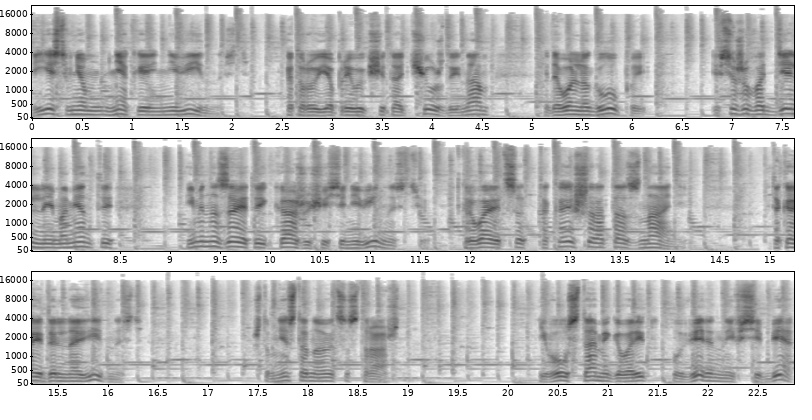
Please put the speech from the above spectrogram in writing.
И есть в нем некая невинность, которую я привык считать чуждой нам и довольно глупой, и все же в отдельные моменты именно за этой кажущейся невинностью открывается такая широта знаний, такая дальновидность, что мне становится страшно. Его устами говорит уверенный в себе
